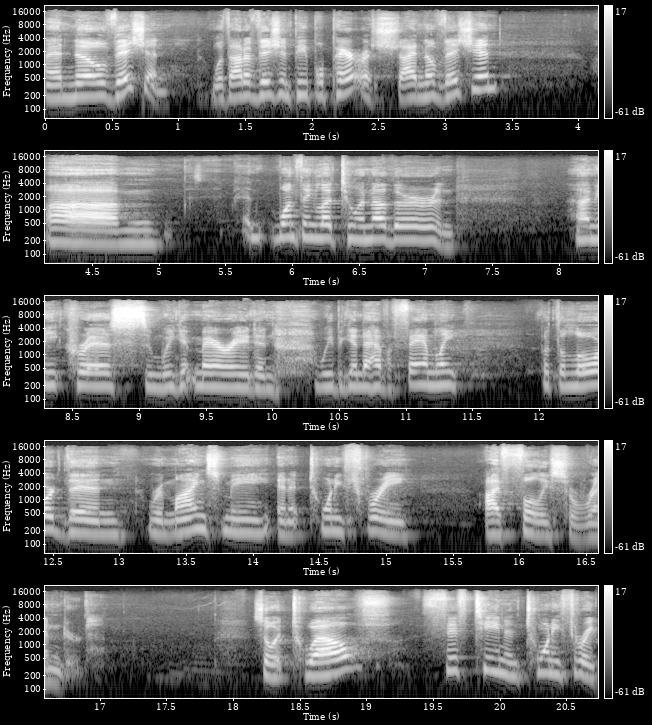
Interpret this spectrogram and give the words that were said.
I had no vision. Without a vision, people perish. I had no vision. Um, and one thing led to another, and I meet Chris, and we get married, and we begin to have a family. But the Lord then reminds me, and at 23, I fully surrendered. So at 12, 15, and 23,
